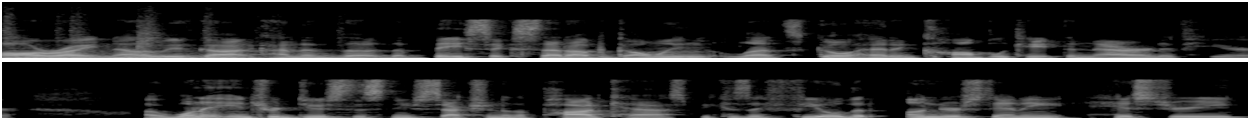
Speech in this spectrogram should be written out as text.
All right, now that we've got kind of the, the basic setup going, let's go ahead and complicate the narrative here. I want to introduce this new section of the podcast because I feel that understanding history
